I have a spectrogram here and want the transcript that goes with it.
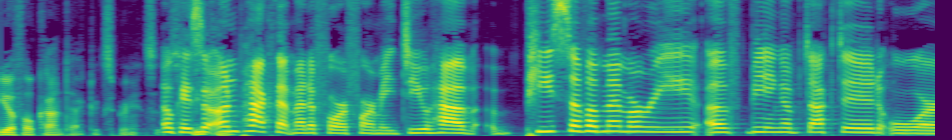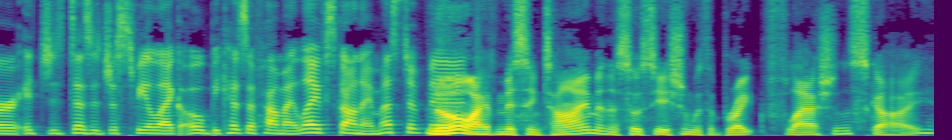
UFO contact experiences. Okay, so unpack that metaphor for me. Do you have a piece of a memory of being abducted, or it just does it just feel like, oh, because of how my life's gone, I must have been? No, I have missing time and association with a bright flash in the sky.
